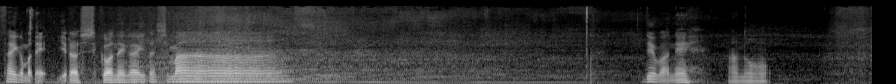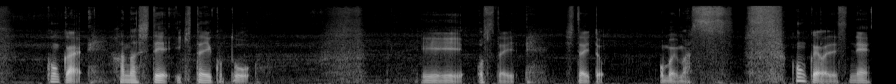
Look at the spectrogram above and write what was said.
最後までよろしくお願いいたします。ではねあの今回話していきたいことを、えー、お伝えしたいと思います。今回はですね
